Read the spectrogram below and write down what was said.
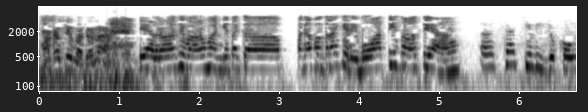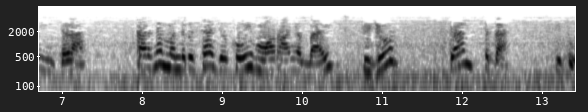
Makasih Mbak Dona. Iya terima kasih Pak Rohman. Kita ke penelpon terakhir Ibu Wati selamat siang. Eh, saya pilih Jokowi jelas. Karena menurut saya Jokowi moralnya baik, jujur, dan tegas. Itu.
